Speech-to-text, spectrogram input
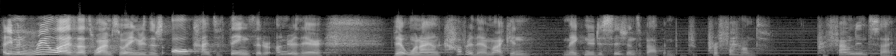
I didn't even realize that's why I'm so angry. There's all kinds of things that are under there that when I uncover them, I can make new decisions about them. Profound, profound insight.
